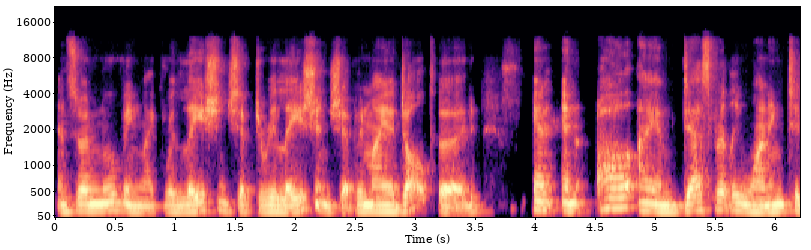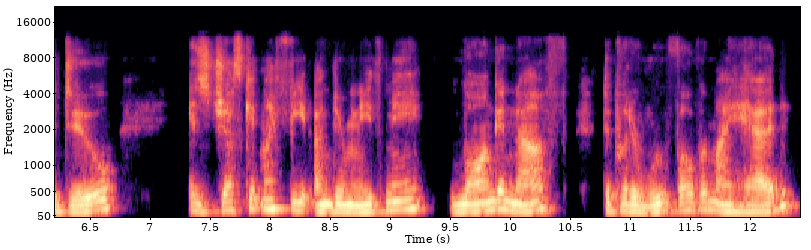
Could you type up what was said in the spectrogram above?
And so I'm moving like relationship to relationship in my adulthood. And, and all I am desperately wanting to do is just get my feet underneath me long enough to put a roof over my head,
